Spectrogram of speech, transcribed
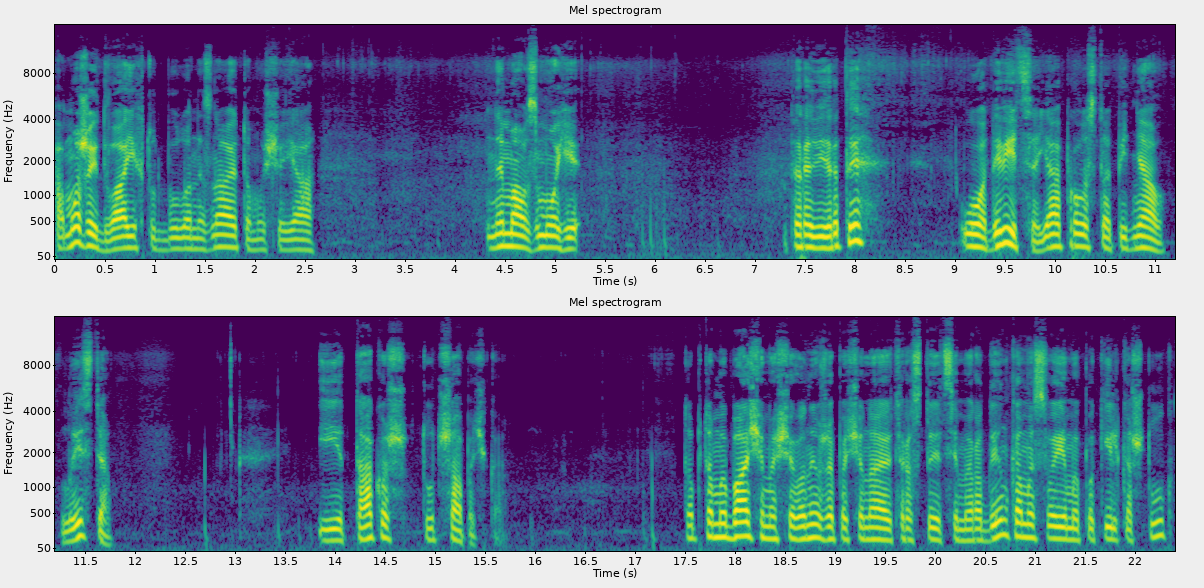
а може і два їх тут було, не знаю, тому що я не мав змоги перевірити. О, дивіться, я просто підняв листя. І також тут шапочка. Тобто ми бачимо, що вони вже починають рости цими родинками своїми по кілька штук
